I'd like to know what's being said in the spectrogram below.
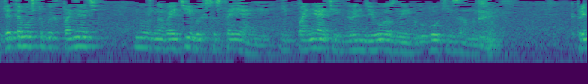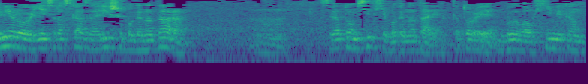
Для того, чтобы их понять, нужно войти в их состояние и понять их грандиозный и глубокий замысел. К примеру, есть рассказы о Рише Баганатара, э, святом Ситхе Баганатаре, который был алхимиком,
